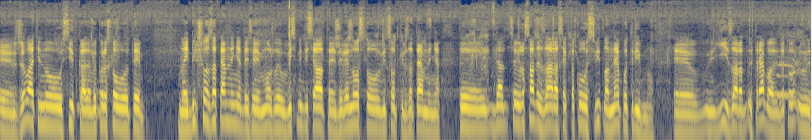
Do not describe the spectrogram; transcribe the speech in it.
Е, Желательно сітка використовувати найбільшого затемнення, десь е, можливо 80-90% затемнення. Для цієї розсади зараз як такого світла не потрібно. Е, Їй зараз треба для того е,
